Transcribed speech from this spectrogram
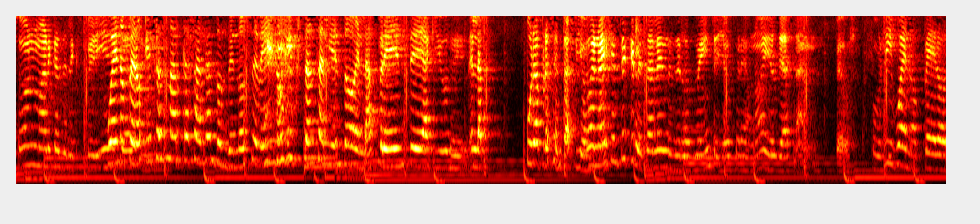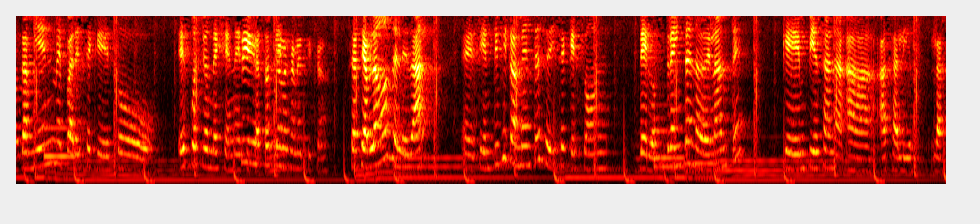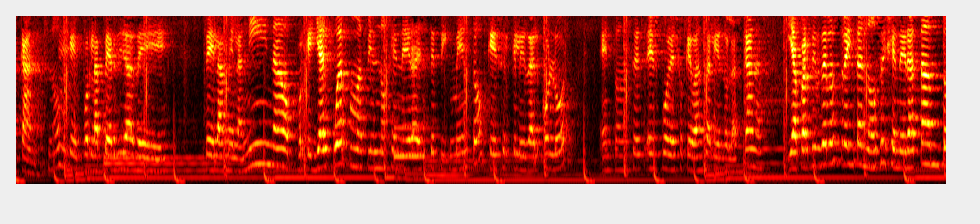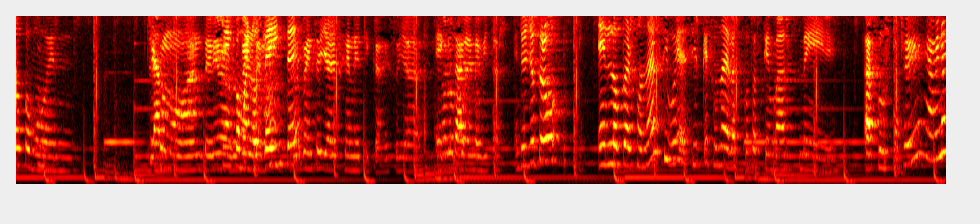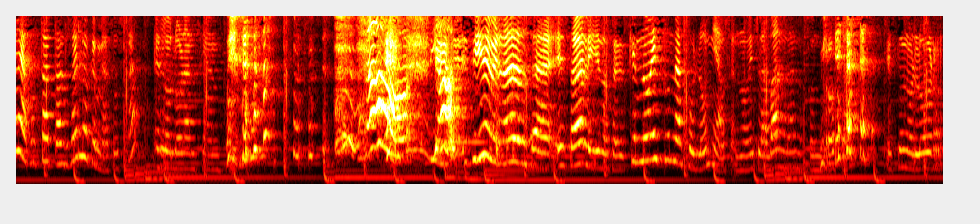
Son marcas de la experiencia. Bueno, pero que esas marcas salgan donde no se ven, no que están saliendo en la frente, aquí en la pura presentación. Bueno, hay gente que le salen desde los 20, yo creo, ¿no? Ellos ya están peor. Sí, bueno, pero también me parece que eso es cuestión de genética. Sí, es cuestión de genética. O sea, si hablamos de la edad, eh, científicamente se dice que son de los 30 en adelante que empiezan a, salir las canas, ¿no? Que por la pérdida de, la melanina o porque ya el cuerpo más bien no genera este pigmento que es el que le da el color. Entonces es por eso que van saliendo las canas. Y a partir de los 30 no se genera tanto como en... Sí, como anterior. Sí, como en los 20. Los 20 ya es genética, eso ya no lo pueden evitar. Entonces yo creo, en lo personal sí voy a decir que es una de las cosas que más me, asusta. Sí, a mí no me asusta tanto. ¿Sabes lo que me asusta? El olor anciano. ¡No! ¡Dios! Sí, de verdad, o sea, estaba leyendo, o sea, es que no es una colonia, o sea, no es lavanda, no son rosas, es un olor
